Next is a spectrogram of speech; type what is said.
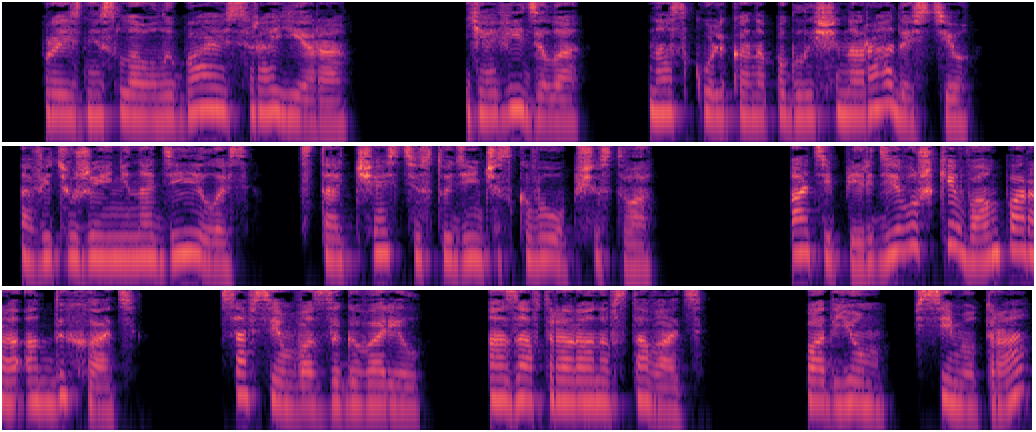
— произнесла, улыбаясь, Райера. «Я видела, насколько она поглощена радостью, а ведь уже и не надеялась стать частью студенческого общества. А теперь, девушки, вам пора отдыхать. Совсем вас заговорил, а завтра рано вставать. Подъем в семь утра,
